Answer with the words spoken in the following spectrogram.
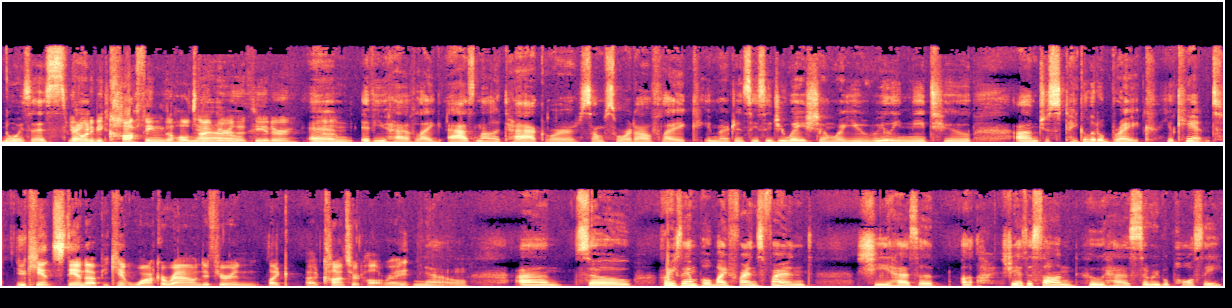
noises. You don't want to be coughing the whole time you're in No. the theater. And if you have like asthma attack or some sort of like emergency situation where you really need to um, just take a little break, you can't. You can't stand up. You can't walk around if you're in like a concert hall, right? No. Um, so, for example, my friend's friend, she has a uh, she has a son who has cerebral palsy,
